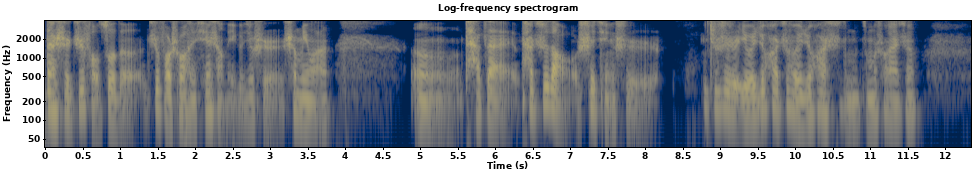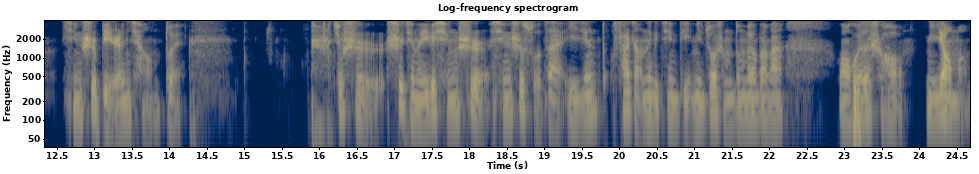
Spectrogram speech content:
但是知否做的，知否说很欣赏的一个就是盛明兰，嗯，他在他知道事情是，就是有一句话，知否有一句话是怎么怎么说来着？形势比人强，对，就是事情的一个形式，形势所在已经发展那个境地，你做什么都没有办法挽回的时候，你要么。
